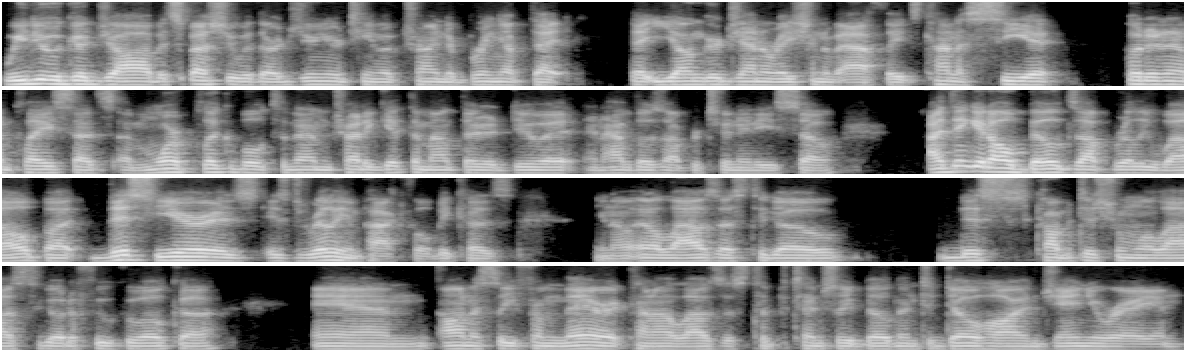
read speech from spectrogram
we do a good job, especially with our junior team, of trying to bring up that that younger generation of athletes, kind of see it, put it in a place that's uh, more applicable to them, try to get them out there to do it and have those opportunities. So I think it all builds up really well. But this year is is really impactful because you know it allows us to go. This competition will allow us to go to Fukuoka, and honestly, from there it kind of allows us to potentially build into Doha in January, and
